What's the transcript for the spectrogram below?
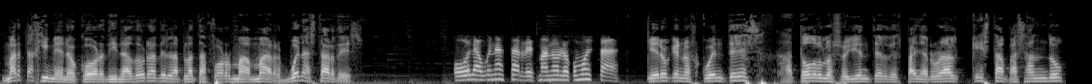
Marta Jimeno, coordinadora de la plataforma MAR. Buenas tardes. Hola, buenas tardes, Manolo, ¿cómo estás? Quiero que nos cuentes a todos los oyentes de España Rural qué está pasando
